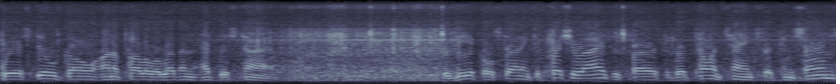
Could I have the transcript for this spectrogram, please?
We're still go on Apollo 11 at this time. The vehicle starting to pressurize as far as the propellant tanks are concerned,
